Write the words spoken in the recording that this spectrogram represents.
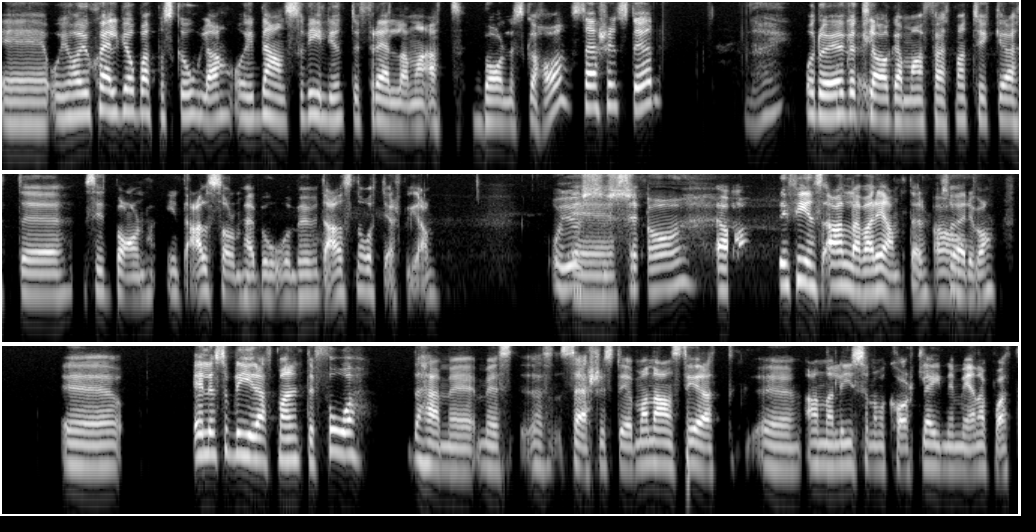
Eh, och jag har ju själv jobbat på skola och ibland så vill ju inte föräldrarna att barnet ska ha särskilt stöd. Nej. Och då överklagar man för att man tycker att eh, sitt barn inte alls har de här behoven, behöver inte alls något åtgärdsprogram. Och just, eh, ja. ja. Det finns alla varianter, ja. så är det va. Eh, eller så blir det att man inte får det här med, med särskilt stöd. Man anser att eh, analysen och kartläggningen menar på att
